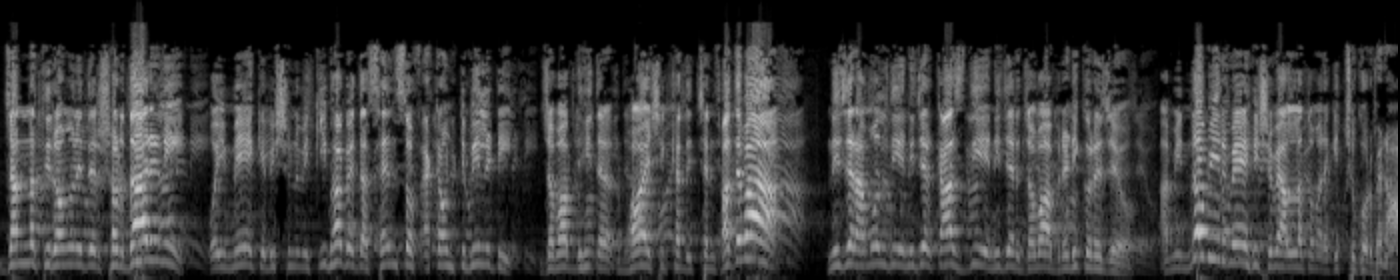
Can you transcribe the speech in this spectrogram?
জান্নাতি রমণীদের সর্দারিনী, ওই মেয়েকে বিশ্বনবী কীভাবে দ্য সেন্স অফ অ্যাকাউন্টেবিলিটি জবাবদিহিতার ভয় শিক্ষা দিচ্ছেন? ফাতেমা, নিজের আমল দিয়ে, নিজের কাজ দিয়ে, নিজের জবাব রেডি করে যেও। আমি নবীর মেয়ে হিসেবে আল্লাহ তোমার কিচ্ছু করবে না।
